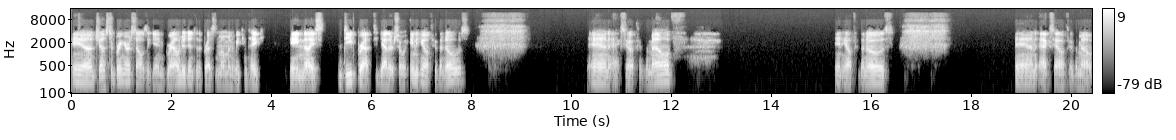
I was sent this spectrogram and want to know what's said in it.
And just to bring ourselves again grounded into the present moment, we can take a nice deep breath together. So inhale through the nose and exhale through the mouth. Inhale through the nose and exhale through the mouth.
